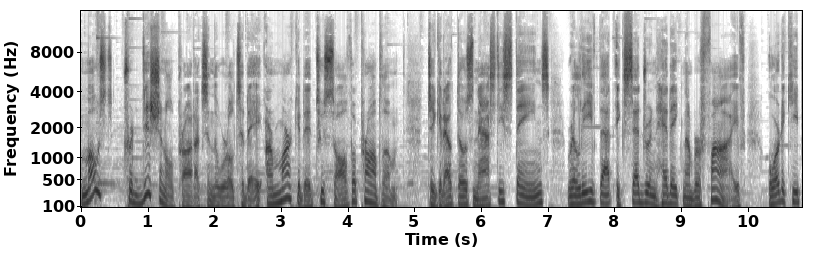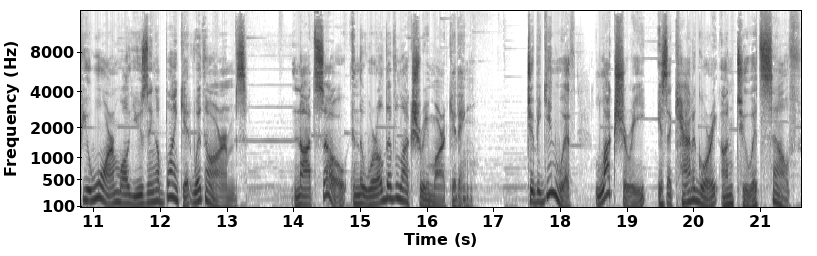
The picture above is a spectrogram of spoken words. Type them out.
Most traditional products in the world today are marketed to solve a problem, to get out those nasty stains, relieve that Excedrin headache number five, or to keep you warm while using a blanket with arms. Not so in the world of luxury marketing. To begin with, luxury is a category unto itself.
